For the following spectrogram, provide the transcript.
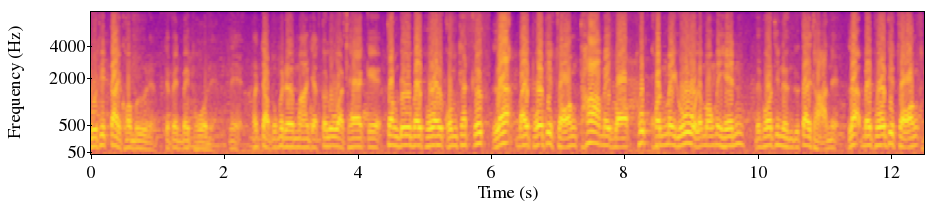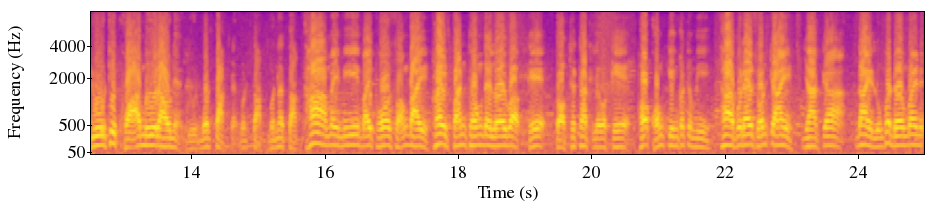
อยู่ที่ใต้ข้อมือเนี่ยจะเป็นใบโพเนี่ยนี่พอจับลงไปเดินมาจะก็รู้ว่าแท้เกต้องดูใบโพให้คมชัดลึก และใบโพที่สองถ้าไม่บอกทุกคนไม่รู้และมองไม่เห็นใบโพที่หนึ่งอยู่ใต้ฐานเนี่ยและใบโพที่สองอยู่ที่ขวามือเราเนี่ยอยู่บนตักเนี่ยบนตักบนหน้าตัก ถ้าไม่มีใบโพสองใบ ให้ฟันธงได้เลยว่าเกตอบชัดๆเลยว่าเกเพราะของจริงก็จะมี ถ้าผู้ใดสนใจอยากจะได้หลวงพ่อเดิมไว้ใน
